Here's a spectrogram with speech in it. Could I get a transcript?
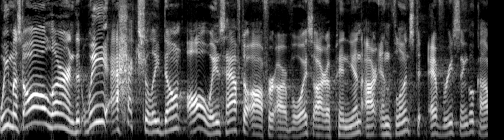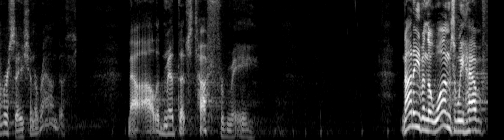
we must all learn that we actually don't always have to offer our voice, our opinion, our influence to every single conversation around us. Now, I'll admit that's tough for me. Not even the ones we have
